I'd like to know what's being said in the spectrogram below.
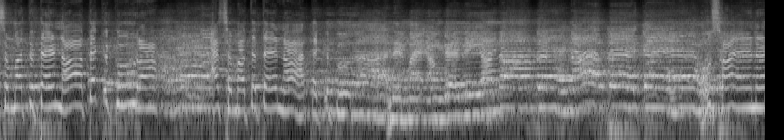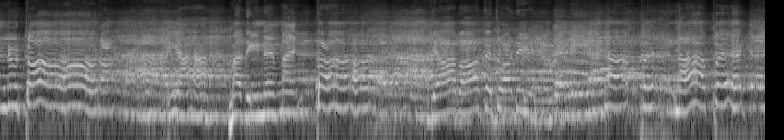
عصمت تیناتک کورا عصمت تیناتک کورا نے میں انگلیاں ناپ ناپ کے حسین نٹورا یا مدینے میں تورا کیا بات ہے تواڈی انگلیاں ناپ ناپ کے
